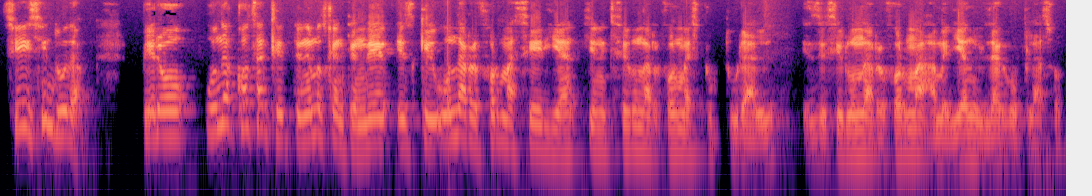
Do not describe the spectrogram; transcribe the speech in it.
Sí, sin duda. Pero una cosa que tenemos que entender es que una reforma seria tiene que ser una reforma estructural, es decir, una reforma a mediano y largo plazo.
